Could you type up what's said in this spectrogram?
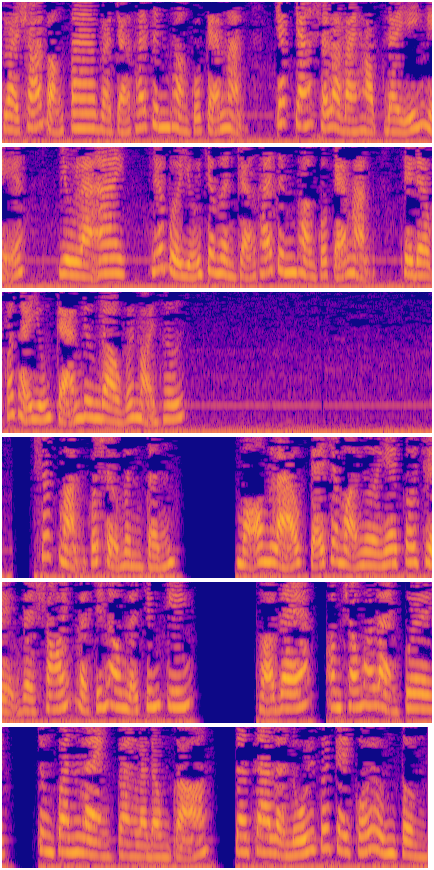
loài sói bọn ta và trạng thái tinh thần của kẻ mạnh chắc chắn sẽ là bài học đầy ý nghĩa. Dù là ai, nếu bồi dưỡng cho mình trạng thái tinh thần của kẻ mạnh, thì đều có thể dũng cảm đương đầu với mọi thứ. Sức mạnh của sự bình tĩnh Một ông lão kể cho mọi người nghe câu chuyện về sói mà chính ông đã chứng kiến. Thuở bé, ông sống ở làng quê, xung quanh làng toàn là đồng cỏ, xa xa là núi với cây cối um tùm.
